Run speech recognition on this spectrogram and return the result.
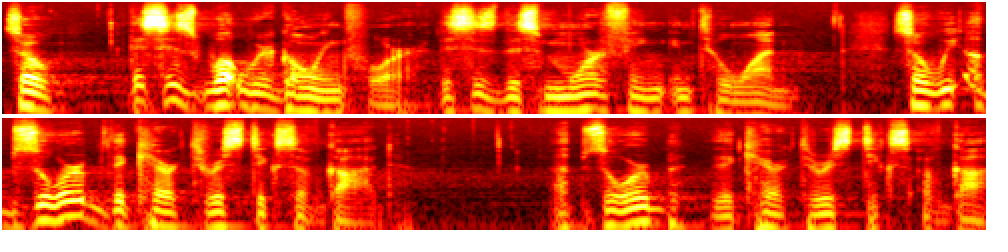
So this is what we're going for. This is this morphing into one. So we absorb the characteristics of God. Absorb the characteristics of God.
